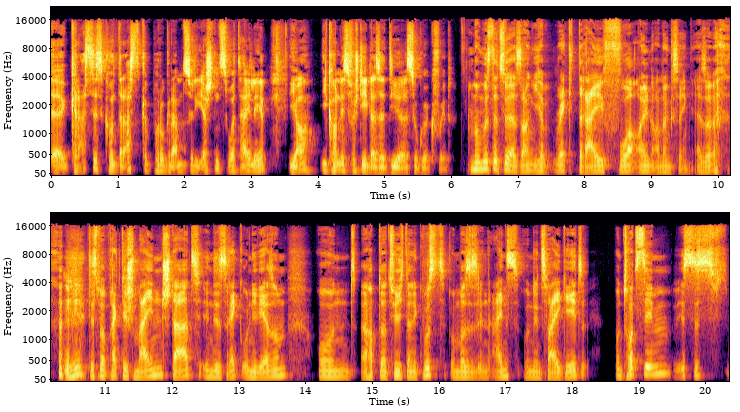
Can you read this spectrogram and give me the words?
äh, krasses Kontrastprogramm zu den ersten zwei Teile. Ja, ich kann das verstehen, dass er dir so gut gefällt. Man muss dazu ja sagen, ich habe Rack 3 vor allen anderen gesehen. Also mhm. das war praktisch mein Start in das Rack-Universum und habe natürlich dann nicht gewusst, um was es in 1 und in 2 geht. Und trotzdem ist es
